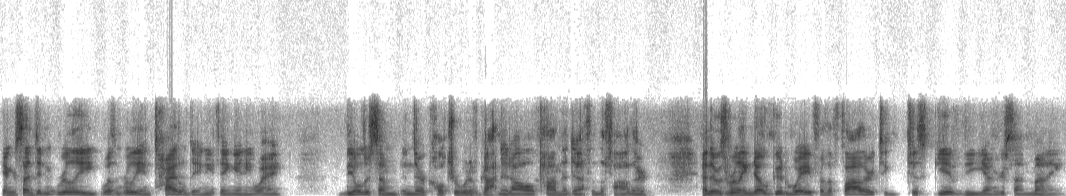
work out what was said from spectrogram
the younger son didn't really wasn't really entitled to anything anyway. The older son in their culture would have gotten it all upon the death of the father, and there was really no good way for the father to just give the younger son money.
